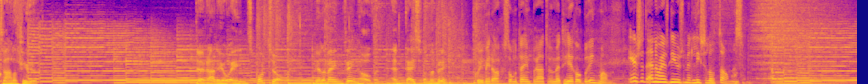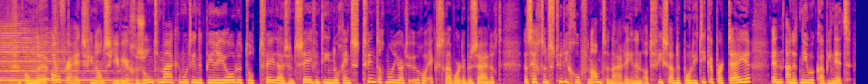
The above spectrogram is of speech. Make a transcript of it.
12 uur. De Radio 1 Sportshow. Willemijn Veenhoven en Thijs van den Brink. Goedemiddag, zometeen praten we met Hero Brinkman. Eerst het NOS Nieuws met Lieselot Thomassen. Om de overheidsfinanciën weer gezond te maken... moet in de periode tot 2017 nog eens 20 miljard euro extra worden bezuinigd. Dat zegt een studiegroep van ambtenaren in een advies aan de politieke partijen en aan het nieuwe kabinet.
